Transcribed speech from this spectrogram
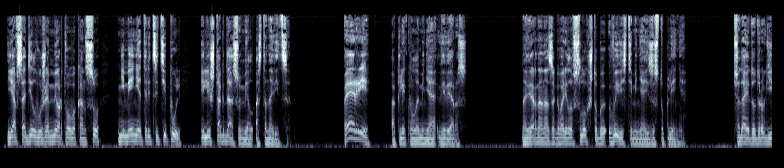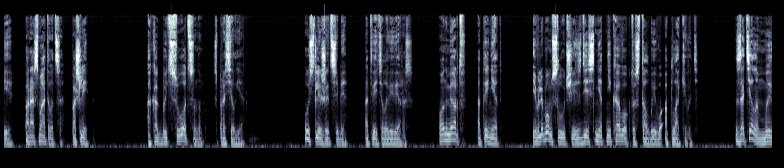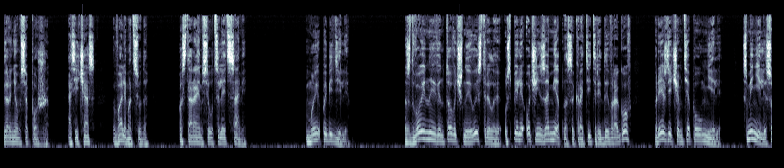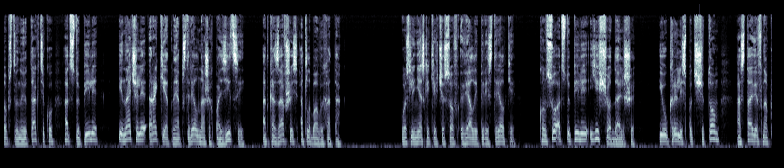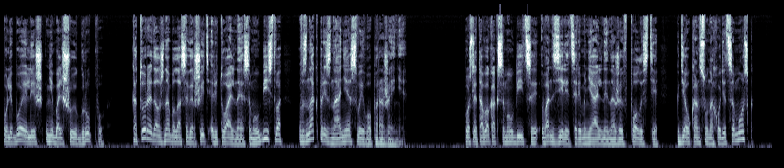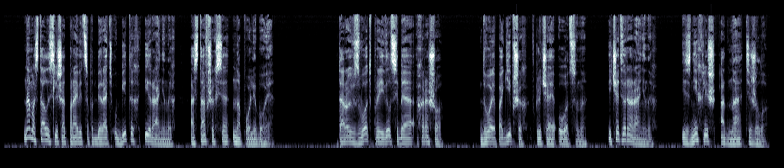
Я всадил в уже мертвого Консу не менее 30 пуль и лишь тогда сумел остановиться. «Перри!» — окликнула меня Виверос. Наверное, она заговорила вслух, чтобы вывести меня из заступления. «Сюда идут другие. Пора сматываться. Пошли». «А как быть с Уотсоном?» — спросил я. «Пусть лежит себе», — ответила Виверос. «Он мертв, а ты нет. И в любом случае здесь нет никого, кто стал бы его оплакивать. За телом мы вернемся позже. А сейчас валим отсюда. Постараемся уцелеть сами». Мы победили. Сдвоенные винтовочные выстрелы успели очень заметно сократить ряды врагов, прежде чем те поумнели, сменили собственную тактику, отступили и начали ракетный обстрел наших позиций, отказавшись от лобовых атак. После нескольких часов вялой перестрелки Консо отступили еще дальше и укрылись под щитом, оставив на поле боя лишь небольшую группу, которая должна была совершить ритуальное самоубийство в знак признания своего поражения. После того, как самоубийцы вонзили церемониальные ножи в полости, где у концу находится мозг, нам осталось лишь отправиться подбирать убитых и раненых, оставшихся на поле боя. Второй взвод проявил себя хорошо. Двое погибших, включая Уотсона, и четверо раненых. Из них лишь одна тяжело.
